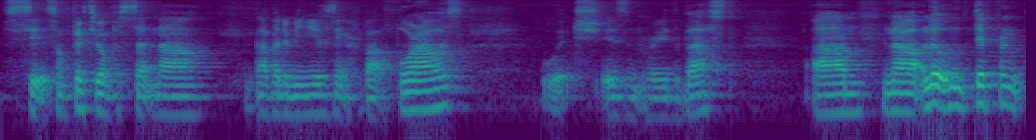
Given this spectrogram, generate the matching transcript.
See, it's on 51% now. I've only been using it for about 4 hours, which isn't really the best. Um, now, a little different,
